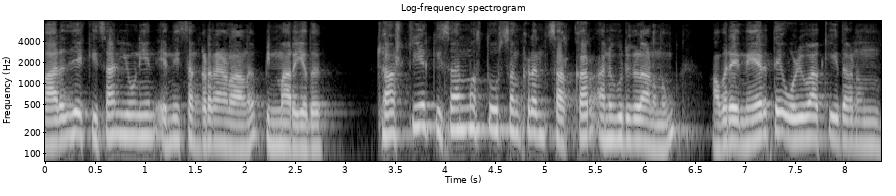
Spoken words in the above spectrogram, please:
ഭാരതീയ കിസാൻ യൂണിയൻ എന്നീ സംഘടനകളാണ് പിന്മാറിയത്. രാഷ്ട്രീയ കിസാൻ മസ്ദൂർ സംഘടൻ സർക്കാർ അനുകൂലികളാണെന്നും അവരെ നേരത്തെ ഒഴിവാക്കിയതാണെന്നും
